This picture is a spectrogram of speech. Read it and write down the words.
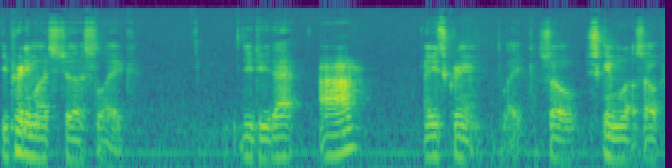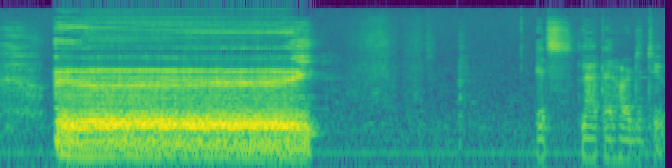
You pretty much just like you do that, ah, and you scream, like, so, you scream low, so, it's not that hard to do.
